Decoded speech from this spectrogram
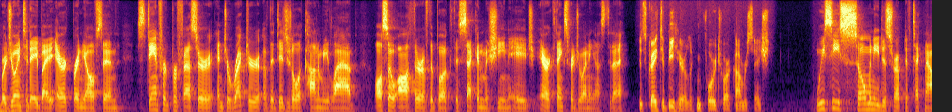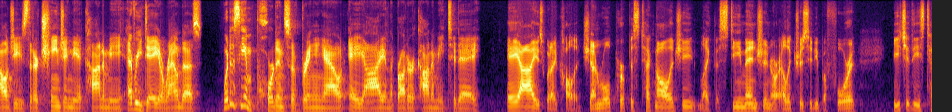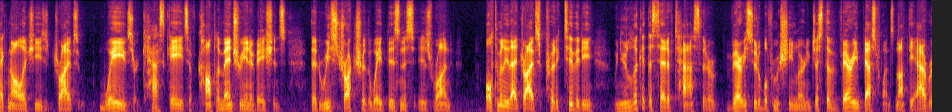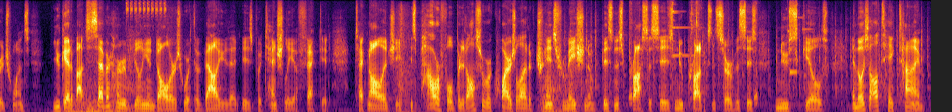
We're joined today by Eric Brynjolfsson, Stanford professor and director of the Digital Economy Lab, also author of the book, The Second Machine Age. Eric, thanks for joining us today. It's great to be here. Looking forward to our conversation. We see so many disruptive technologies that are changing the economy every day around us. What is the importance of bringing out AI in the broader economy today? AI is what I call a general purpose technology, like the steam engine or electricity before it. Each of these technologies drives waves or cascades of complementary innovations that restructure the way business is run. Ultimately, that drives productivity. When you look at the set of tasks that are very suitable for machine learning, just the very best ones, not the average ones, you get about $700 billion worth of value that is potentially affected. Technology is powerful, but it also requires a lot of transformation of business processes, new products and services, new skills, and those all take time.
